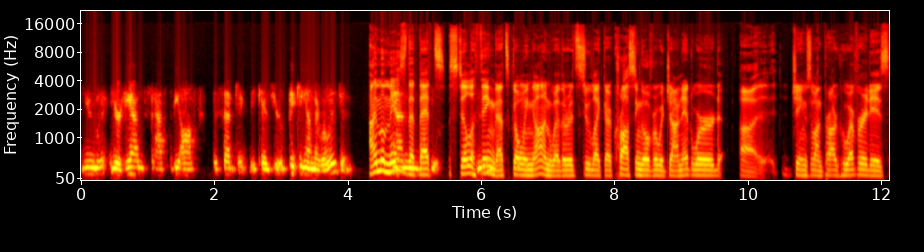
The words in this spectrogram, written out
you your hands have to be off the subject because you're picking on the religion. I'm amazed that that's still a thing that's going on, whether it's through like a crossing over with John Edward, uh, James Van Praagh, whoever it is.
